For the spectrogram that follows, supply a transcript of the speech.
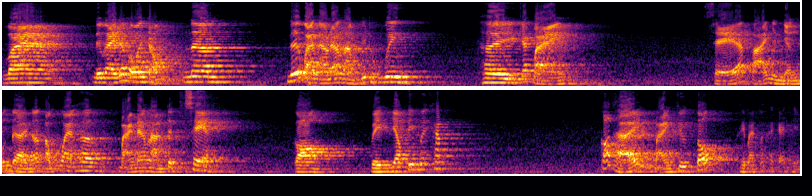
Và điều này rất là quan trọng. Nên nếu bạn nào đang làm kỹ thuật viên, thì các bạn sẽ phải nhìn nhận vấn đề nó tổng quan hơn bạn đang làm trên chiếc xe. Còn việc giao tiếp với khách, có thể bạn chưa tốt thì bạn có thể cải thiện.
